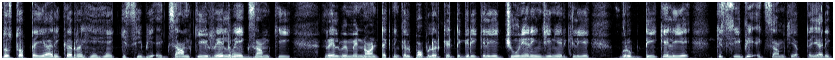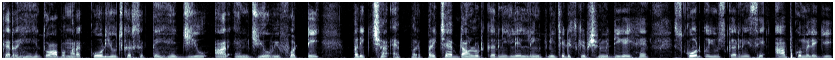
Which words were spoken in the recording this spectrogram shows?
दोस्तों, आप तैयारी कर रहे हैं किसी भी एग्ज़ाम की रेलवे एग्ज़ाम की रेलवे में नॉन टेक्निकल पॉपुलर कैटेगरी के लिए जूनियर इंजीनियर के लिए ग्रुप डी के लिए किसी भी एग्ज़ाम की आप तैयारी कर रहे हैं तो आप हमारा कोड यूज़ कर सकते हैं G U R M G O V forty परीक्षा ऐप पर। परीक्षा ऐप डाउनलोड करने के लिए लिंक नीचे डिस्क्रिप्शन में दी गई है। इस कोड को यूज़ करने से आपको मिलेगी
